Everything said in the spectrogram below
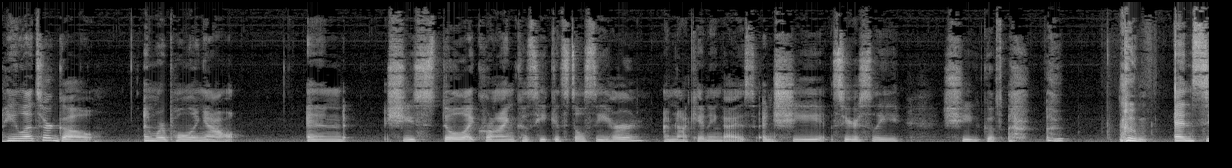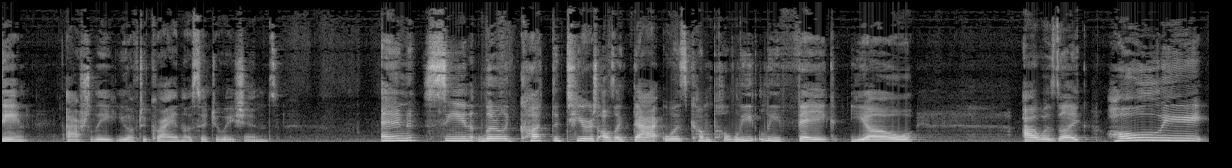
he lets her go and we're pulling out and she's still like crying cuz he could still see her. I'm not kidding, guys. And she seriously, she goes and scene. Ashley, you have to cry in those situations end scene literally cut the tears. I was like, that was completely fake, yo. I was like, holy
